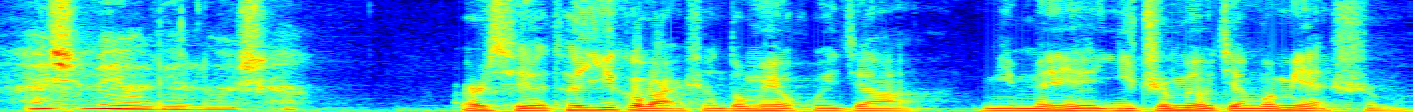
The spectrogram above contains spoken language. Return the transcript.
还是没有联络上。而且他一个晚上都没有回家，你们也一直没有见过面，是吗？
